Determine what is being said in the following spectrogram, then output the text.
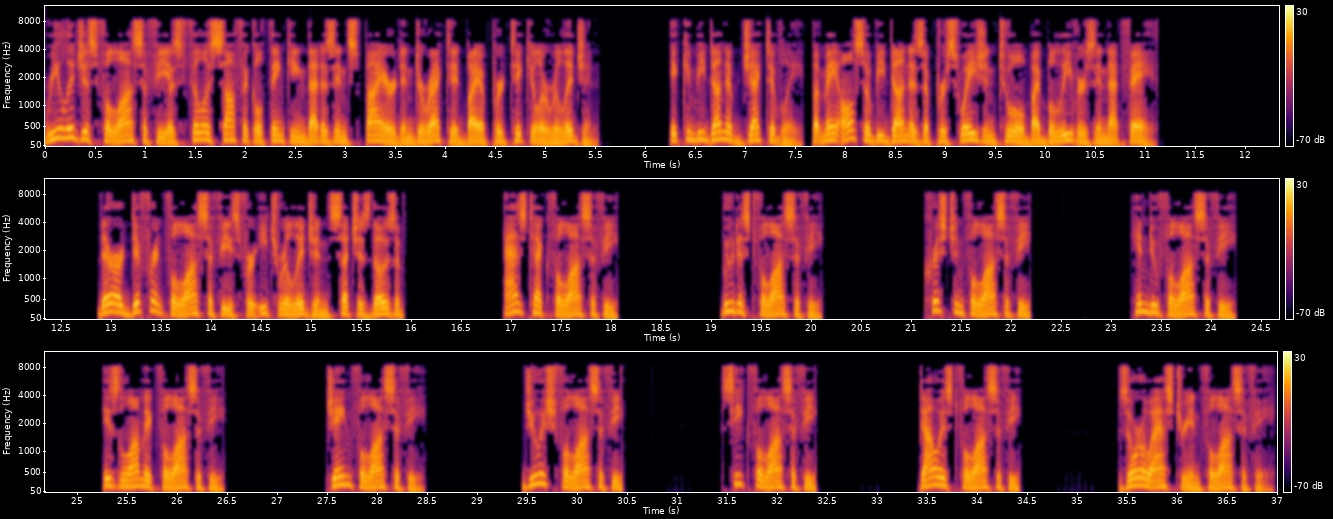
Religious philosophy is philosophical thinking that is inspired and directed by a particular religion. It can be done objectively, but may also be done as a persuasion tool by believers in that faith. There are different philosophies for each religion such as those of Aztec philosophy Buddhist philosophy Christian philosophy Hindu philosophy Islamic philosophy Jain philosophy Jewish philosophy Sikh philosophy Taoist philosophy Zoroastrian philosophy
